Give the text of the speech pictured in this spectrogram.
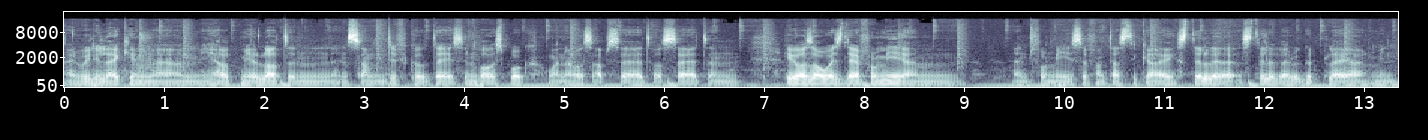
I really like him. Um, he helped me a lot in, in some difficult days in Wolfsburg when I was upset or sad, and he was always there for me. Um, and for me, he's a fantastic guy. Still, a, still a very good player. I mean,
